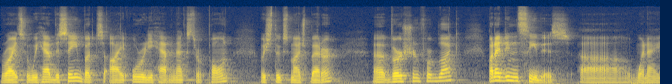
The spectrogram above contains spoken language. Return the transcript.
right? So we have the same, but I already have an extra pawn, which looks much better uh, version for black. But I didn't see this uh, when I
